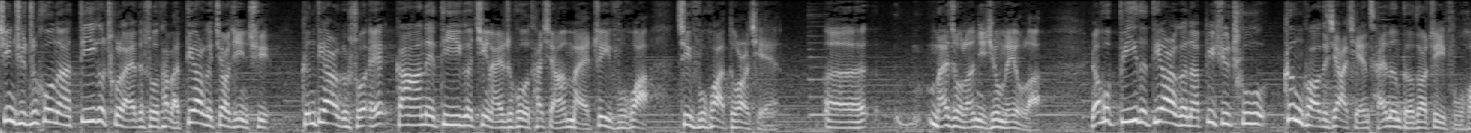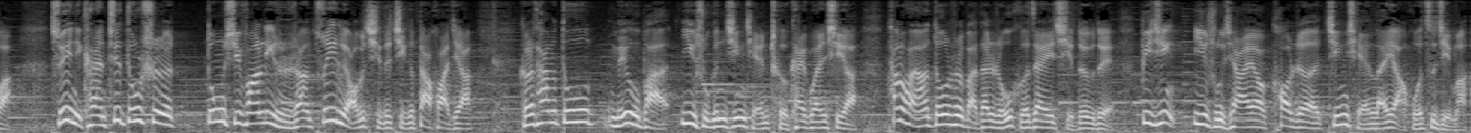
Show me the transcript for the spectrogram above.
进去之后呢，第一个出来的时候，他把第二个叫进去，跟第二个说：“哎，刚刚那第一个进来之后，他想要买这幅画，这幅画多少钱？呃，买走了你就没有了。”然后逼的第二个呢，必须出更高的价钱才能得到这幅画，所以你看，这都是。东西方历史上最了不起的几个大画家，可是他们都没有把艺术跟金钱扯开关系啊，他们好像都是把它糅合在一起，对不对？毕竟艺术家要靠着金钱来养活自己嘛，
